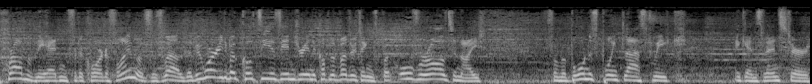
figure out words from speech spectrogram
probably heading for the quarterfinals as well. They'll be worried about Coetzee's injury and a couple of other things, but overall tonight, from a bonus point last week against Leinster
